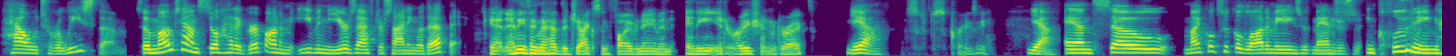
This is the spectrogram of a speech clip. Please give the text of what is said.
how to release them so motown still had a grip on him even years after signing with epic Yeah, and anything that had the Jackson 5 name in any iteration, correct? yeah It's just crazy. yeah and so michael took a lot of meetings with managers including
